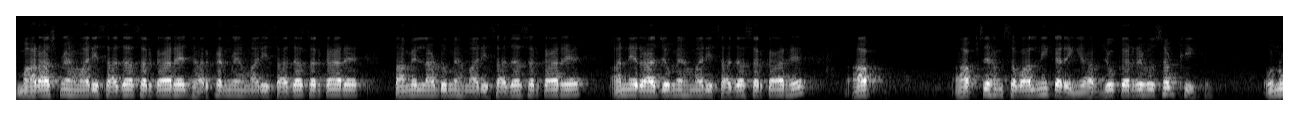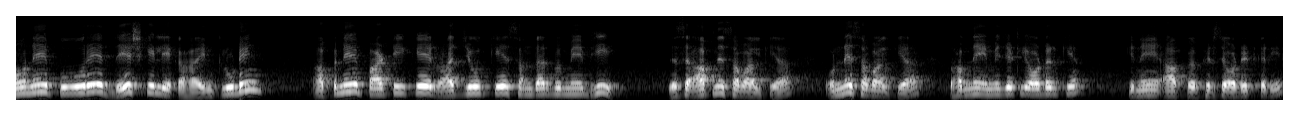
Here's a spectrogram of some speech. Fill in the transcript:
महाराष्ट्र में हमारी साझा सरकार है, झारखंड में हमारी साझा सरकार है, तमिलनाडु में हमारी साझा सरकार है, अन्य राज्यों में हमारी साझा सरकार है। आप, आपसे हम सवाल नहीं करेंगे, आप जो कर रहे हो सब ठीक है। उन्होंने पूरे देश के लिए कहा इंक्लूडिंग अपने पार्टी के राज्यों के संदर्भ में भी, जैसे आपने सवाल किया, उनने सवाल किया तो हमने इमिजिएटली ऑर्डर किया कि नहीं, आप फिर से ऑडिट करिए।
